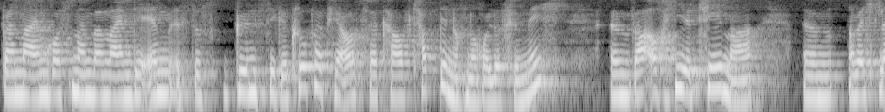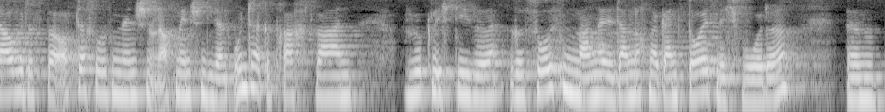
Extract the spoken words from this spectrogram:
bei meinem Rossmann, bei meinem DM ist das günstige Klopapier ausverkauft, habt ihr noch eine Rolle für mich? Ähm, war auch hier Thema. Ähm, aber ich glaube, dass bei obdachlosen Menschen und auch Menschen, die dann untergebracht waren, wirklich dieser Ressourcenmangel dann nochmal ganz deutlich wurde. Ähm,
